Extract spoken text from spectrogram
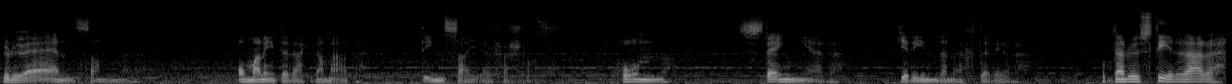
Hur du är ensam nu. Om man inte räknar med din Sire förstås. Hon stänger grinden efter er. Och när du stirrar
